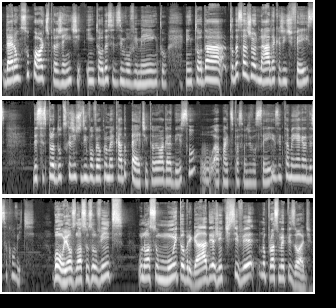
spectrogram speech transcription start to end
deram suporte pra gente em todo esse desenvolvimento, em toda, toda essa jornada que a gente fez desses produtos que a gente desenvolveu para o mercado pet. Então eu agradeço a participação de vocês e também agradeço o convite. Bom, e aos nossos ouvintes, o nosso muito obrigado e a gente se vê no próximo episódio.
